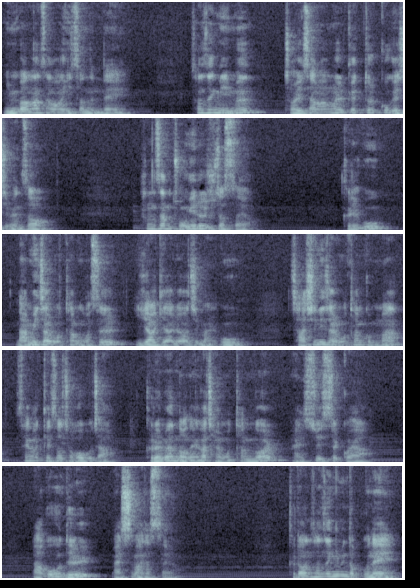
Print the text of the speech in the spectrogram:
민망한 상황이 있었는데 선생님은 저희 상황을 꿰뚫고 계시면서 항상 종이를 주셨어요. 그리고 남이 잘못한 것을 이야기하려 하지 말고 자신이 잘못한 것만 생각해서 적어보자. 그러면 너네가 잘못한 걸 알 수 있을 거야. 라고 늘 말씀하셨어요. 그런 선생님 덕분에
